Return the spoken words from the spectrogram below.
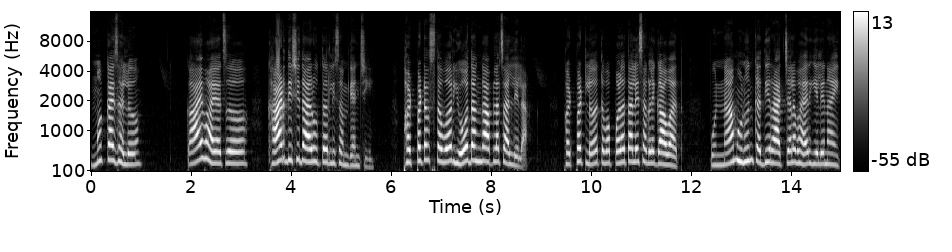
मग काय झालं? काय व्हायचं? खाड दिशी दारू उतरली समद्यांची. फटफटस्तवर ह्यो दंगा आपला चाललेला. फटफटलं तेव्हा पळत आले सगळे गावात. पुन्हा म्हणून कधी राज्याला बाहेर गेले नाहीत.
